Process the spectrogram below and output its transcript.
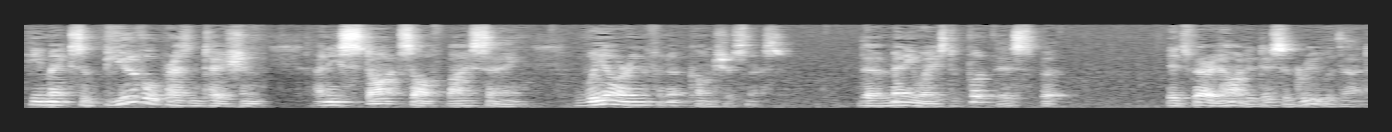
he makes a beautiful presentation and he starts off by saying, we are infinite consciousness. there are many ways to put this, but it's very hard to disagree with that.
